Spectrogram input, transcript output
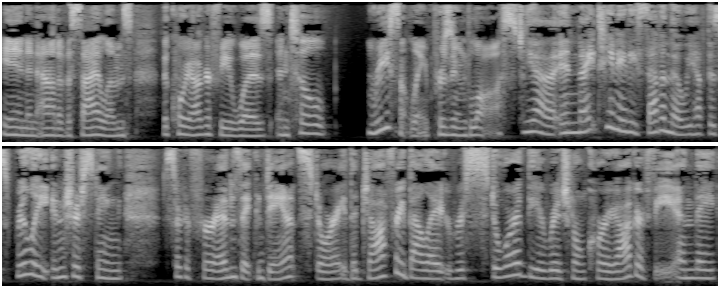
in and out of asylums, the choreography was until recently presumed lost. Yeah, in 1987 though, we have this really interesting sort of forensic dance story. The Joffrey Ballet restored the original choreography and they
